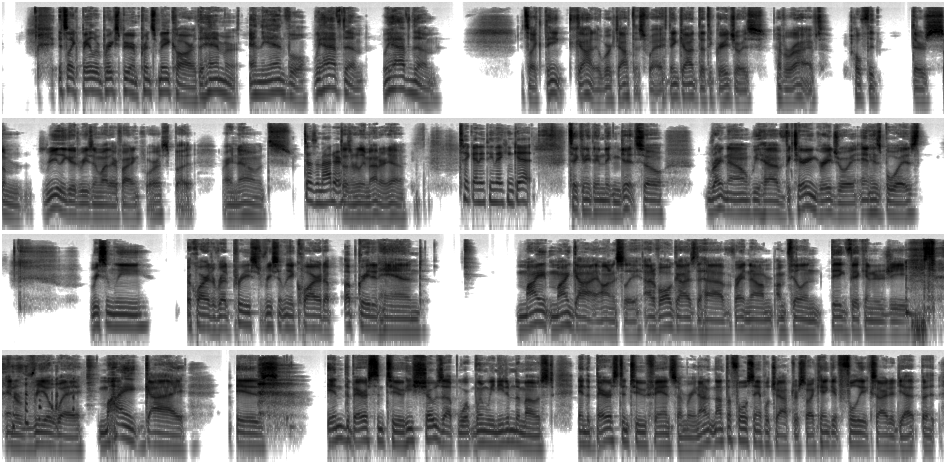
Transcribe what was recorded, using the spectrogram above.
it's like Baelor Breakspear and Prince Maekar, the hammer and the anvil. We have them. We have them. It's like, thank God it worked out this way. Thank God that the Greyjoys have arrived. Hopefully, there's some really good reason why they're fighting for us, but right now it's doesn't matter. Doesn't really matter. Yeah. Take anything they can get. Take anything they can get. So right now we have Victarion Greyjoy and his boys recently acquired a red priest, recently acquired a upgraded hand. my my guy, honestly, out of all guys to have right now, I'm I'm feeling big Vic energy in a real way. My guy is in the Barristan 2. He shows up when we need him the most in the Barristan 2 fan summary. Not not the full sample chapter, so I can't get fully excited yet, but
